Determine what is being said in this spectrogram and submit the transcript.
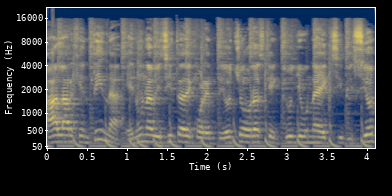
a la Argentina en una visita de 48 horas que incluye una exhibición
